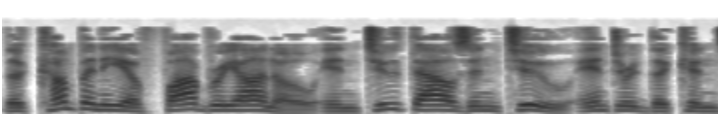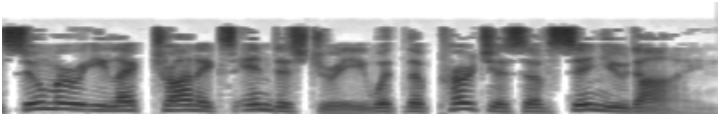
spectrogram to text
The company of Fabriano in 2002 entered the consumer electronics industry with the purchase of Sinudyne.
